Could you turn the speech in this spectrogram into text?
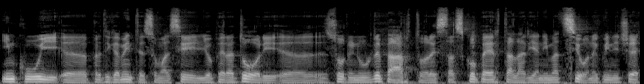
in cui eh, praticamente insomma, se gli operatori operatori eh, sono in un reparto resta scoperta la rianimazione, quindi c'è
